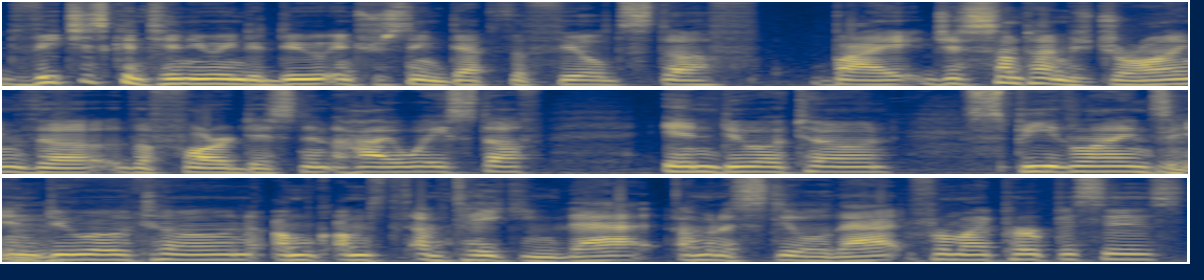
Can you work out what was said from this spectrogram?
Veitch is continuing to do interesting depth of field stuff by just sometimes drawing the the far distant highway stuff in duotone, speed lines in duotone. I'm, I'm I'm taking that. I'm gonna steal that for my purposes.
